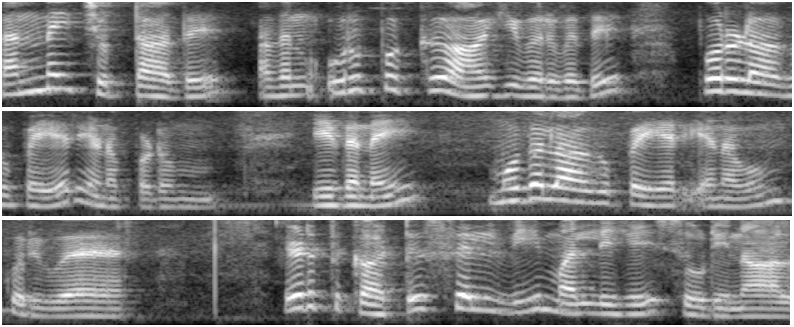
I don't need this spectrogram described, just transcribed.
தன்னை சுட்டாது அதன் உறுப்புக்கு ஆகி வருவது பொருளாகு பெயர் எனப்படும். இதனை முதலாகு பெயர் எனவும் கூறுவர். எடுத்துக்காட்டு செல்வி மல்லிகை சூடினாள்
